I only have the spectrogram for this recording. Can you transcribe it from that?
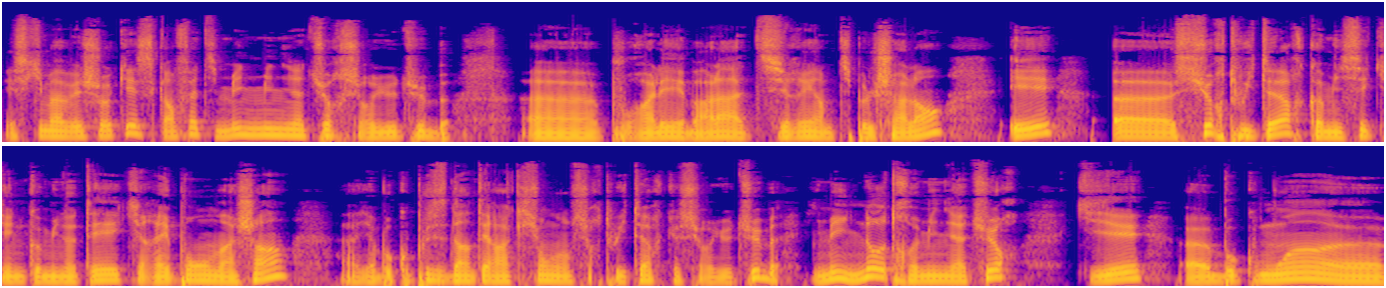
et ce qui m'avait choqué c'est qu'en fait il met une miniature sur YouTube euh, pour aller bah là attirer un petit peu le chaland et euh, sur Twitter, comme il sait qu'il y a une communauté qui répond machin, euh, il y a beaucoup plus d'interactions sur Twitter que sur YouTube. Il met une autre miniature qui est euh, beaucoup moins euh,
